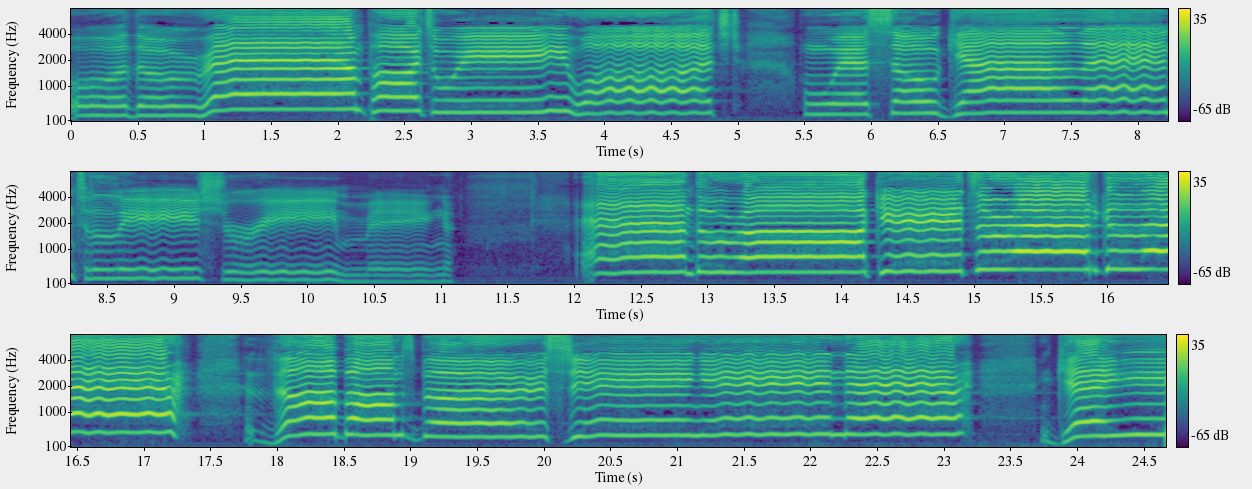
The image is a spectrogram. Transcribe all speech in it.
o'er the ramparts we watched, where so gallantly streaming, and the rocket's red glare, the bombs bursting in air, gave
